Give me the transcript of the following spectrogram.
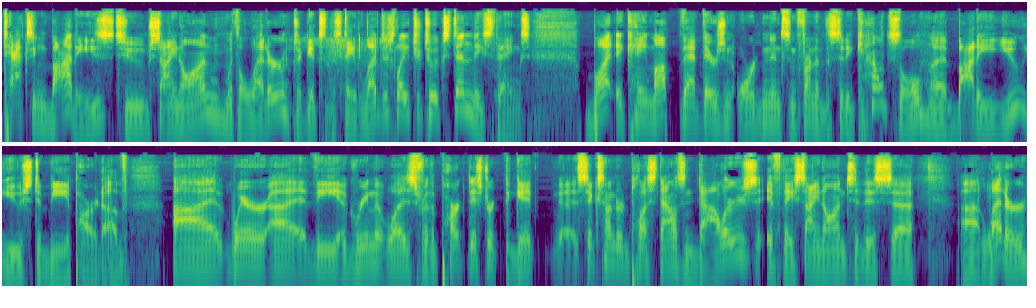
taxing bodies to sign on with a letter to get to the state legislature to extend these things. But it came up that there's an ordinance in front of the city council, a body you used to be a part of, uh, where uh, the agreement was for the park district to get uh, six hundred plus thousand dollars if they sign on to this uh, uh, letter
